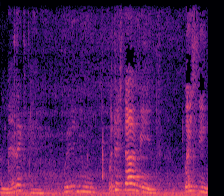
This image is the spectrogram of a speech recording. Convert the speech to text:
A mannequin. What do you? What does that mean? Lacey.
